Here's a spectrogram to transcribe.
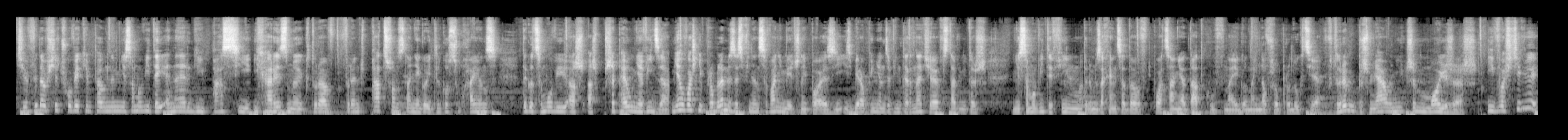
gdzie wydał się człowiekiem pełnym niesamowitej energii, pasji i charyzmy, która wręcz patrząc na niego i tylko słuchając tego, co mówi, aż, aż przepełnia widza. Miał właśnie problemy ze sfinansowaniem wiecznej poezji i zbierał pieniądze w internecie, wstawił też niesamowity film, którym zachęca do wpłacania datków na jego najnowszą produkcję, w którym brzmiał niczym Mojżesz. I właściwie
